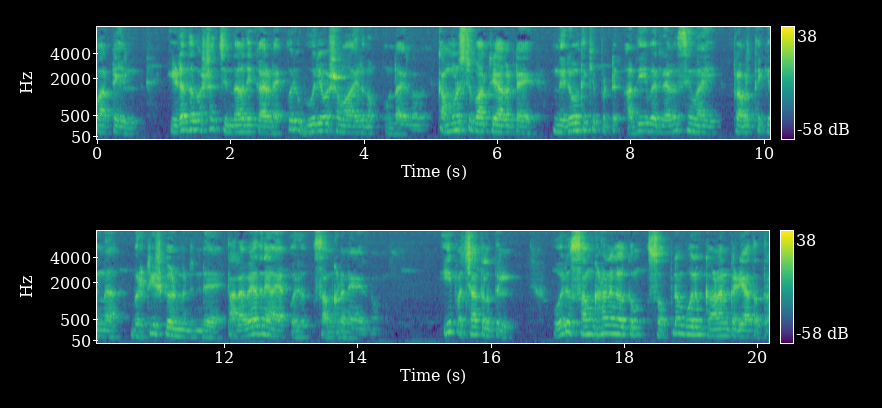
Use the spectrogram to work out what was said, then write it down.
പാർട്ടിയിൽ ഇടതുപക്ഷ ചിന്താഗതിക്കാരുടെ ഒരു ഭൂരിപക്ഷമായിരുന്നു ഉണ്ടായിരുന്നത്. കമ്മ്യൂണിസ്റ്റ് പാർട്ടിയാകട്ടെ നിരോധിക്കപ്പെട്ട് അതീവ രഹസ്യമായി പ്രവർത്തിക്കുന്ന ബ്രിട്ടീഷ് ഗവൺമെന്റിന്റെ തലവേദനയായ ഒരു സംഘടനയായിരുന്നു. ഈ പശ്ചാത്തലത്തിൽ ഒരു സംഘടനകൾക്കും സ്വപ്നം പോലും കാണാൻ കഴിയാത്തത്ര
